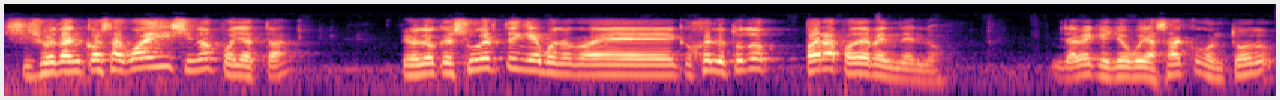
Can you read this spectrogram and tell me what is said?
Si sueltan cosas guay, si no, pues ya está. Pero lo que suelten es bueno eh, cogerlo todo para poder venderlo. Ya ve que yo voy a saco con todo.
